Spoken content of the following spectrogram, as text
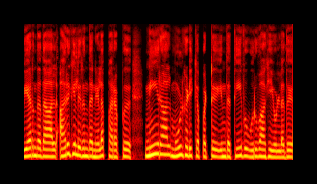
உயர்ந்ததால் அருகிலிருந்த நிலப்பரப்பு நீரால் மூழ்கடிக்கப்பட்டு இந்த தீவு உருவாகியுள்ளது.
